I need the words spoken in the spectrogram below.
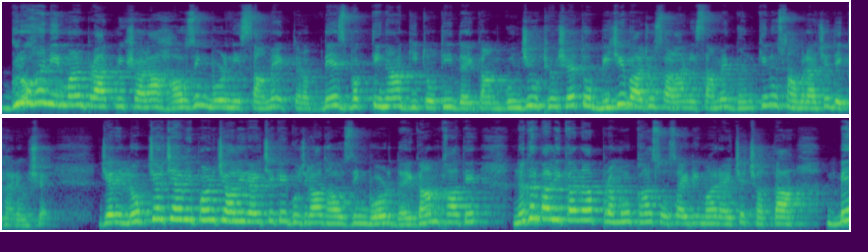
ગૃહ નિર્માણ પ્રાથમિક શાળા હાઉસિંગ બોર્ડની સામે એક તરફ દેશભક્તિના ગીતોથી દહેગામ ગુંજી ઉઠ્યું છે, તો બીજી બાજુ શાળાની સામે ગંદકીનું સામ્રાજ્ય દેખાઈ રહ્યું છે. જ્યારે લોકચર્ચા એવી પણ ચાલી રહી છે કે ગુજરાત હાઉસિંગ બોર્ડ દહેગામ ખાતે નગરપાલિકાના પ્રમુખ આ સોસાયટીમાં રહે છે છતાં બે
